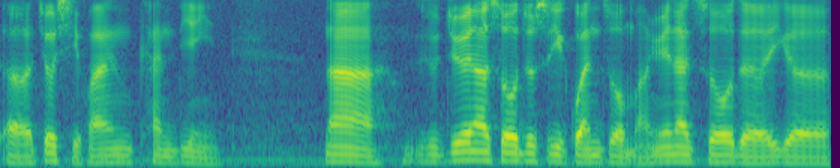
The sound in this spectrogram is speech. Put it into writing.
呃，就喜欢看电影。那我觉得那时候就是一个观众嘛，因为那时候的一个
